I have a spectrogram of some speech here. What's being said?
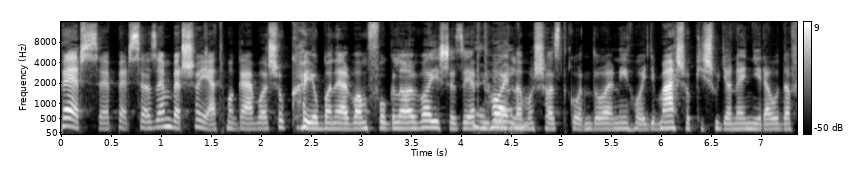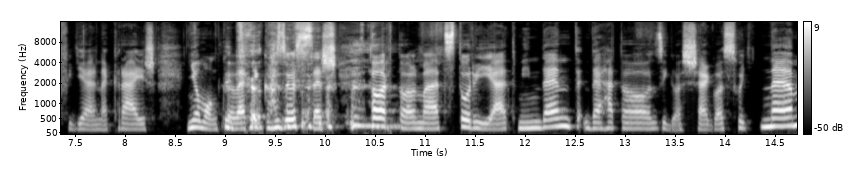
Persze, persze, az ember saját magával sokkal jobban el van foglalva, és ezért Igen. hajlamos azt gondolni, hogy mások is ugyanennyire odafigyelnek rá, és nyomon követik az összes tartalmát, sztoriát, mindent, de hát az igazság az, hogy nem.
